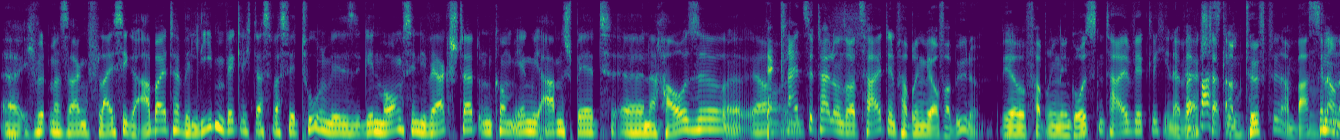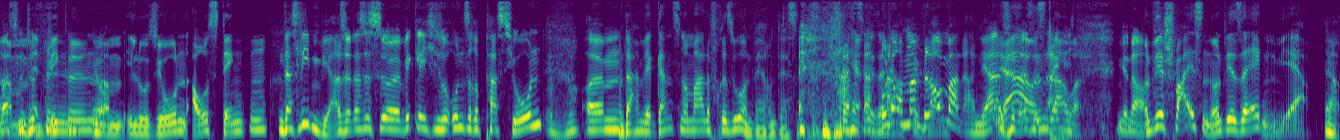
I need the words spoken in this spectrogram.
äh, ich würde mal sagen, fleißige Arbeiter. Wir lieben wirklich das, was wir tun. Wir gehen morgens in die Werkstatt und kommen irgendwie abends spät äh, nach Hause. Äh, ja, Der kleinste Teil unserer Zeit, den verbringen wir auf der Bühne. Wir verbringen den größten Teil wirklich in der Werkstatt, Basteln. am Tüfteln, am Basteln, Genau, Basteln, am Tüfteln, Entwickeln, ja. am Illusionen, Ausdenken. Und das lieben wir. Also das ist äh, wirklich so unsere Passion. Ähm, Und da haben wir ganz normale Frisuren währenddessen. und auch mal einen Blaumann an, ja. Also Ja, das und ist Blaumann. genau. Und wir schweißen und wir sägen, yeah. ja.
